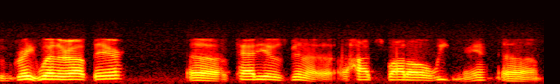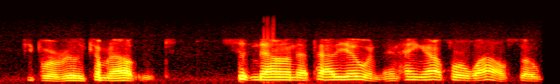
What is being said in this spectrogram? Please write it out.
some great weather out there. Uh, patio's been a, a hot spot all week, man. Uh, people are really coming out and sitting down on that patio and, and hanging out for a while. So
